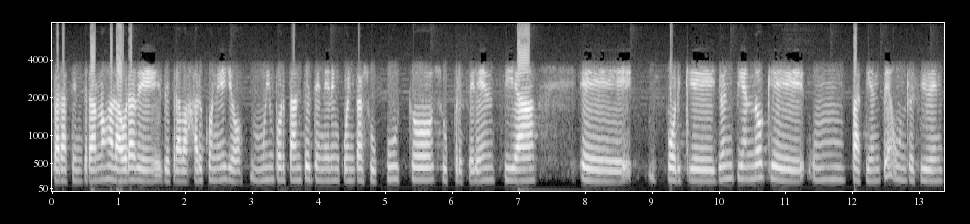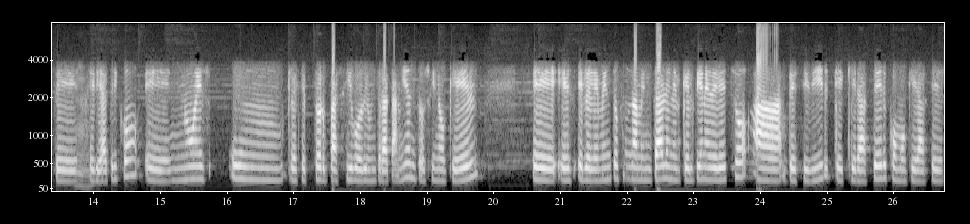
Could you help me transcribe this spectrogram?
para centrarnos a la hora de, de trabajar con ellos. Muy importante tener en cuenta sus gustos, sus preferencias, porque yo entiendo que un paciente, un residente geriátrico, no es un receptor pasivo de un tratamiento, sino que él eh, es el elemento fundamental en el que él tiene derecho a decidir qué quiere hacer, cómo quiere hacer,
